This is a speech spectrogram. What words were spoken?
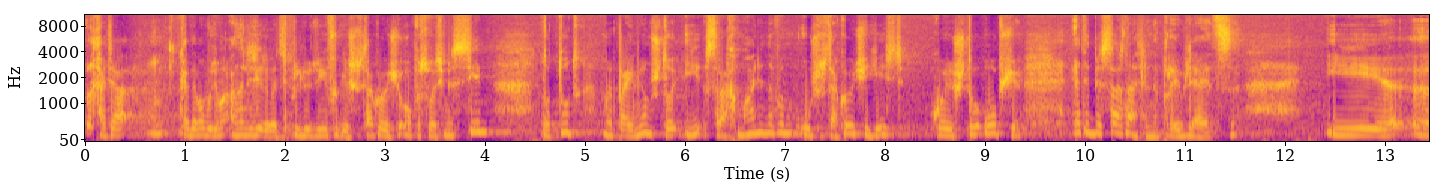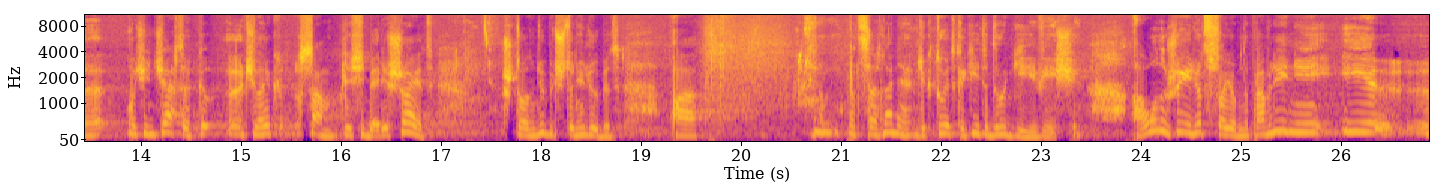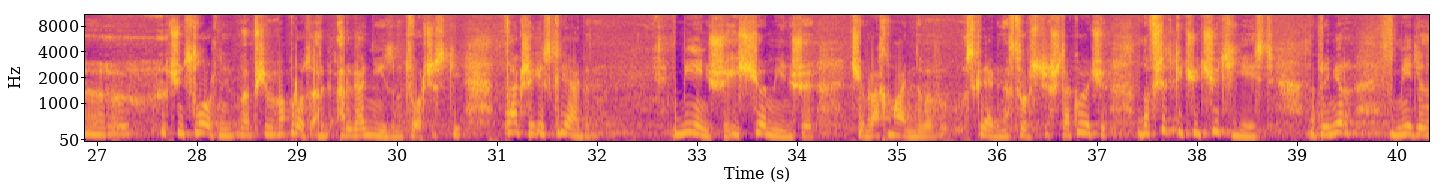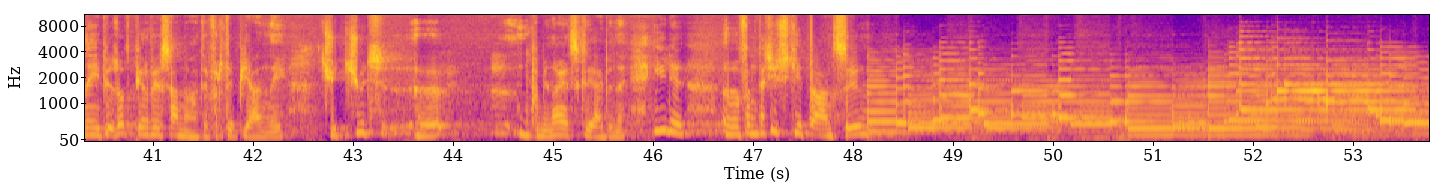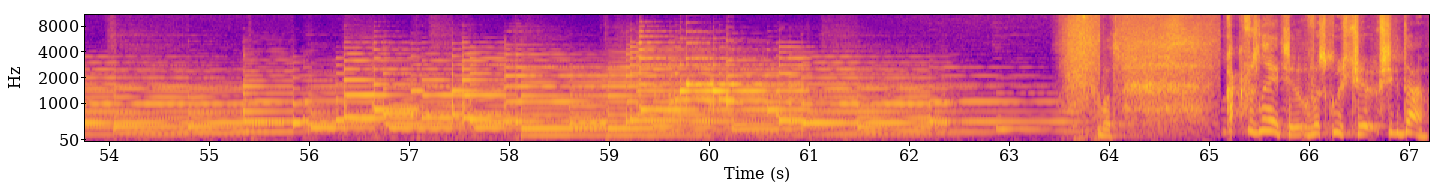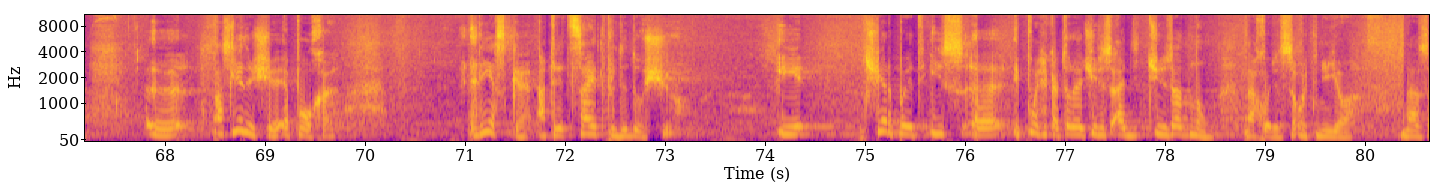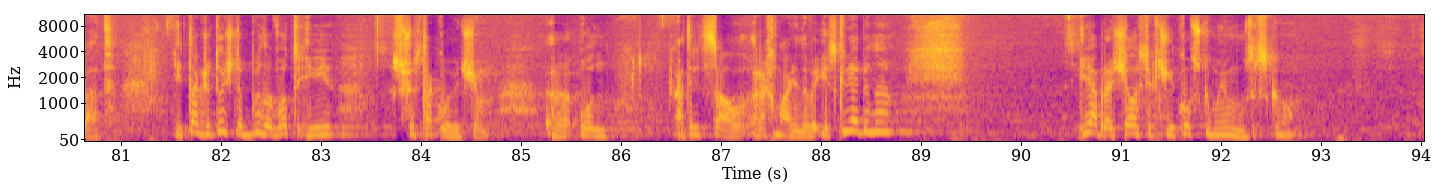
Хотя, когда мы будем анализировать прелюдию и фуги Шостаковича опус 87, то тут мы поймем, что и с Рахманиновым у Шостаковича есть кое-что общее. Это бессознательно проявляется. И э, очень часто человек сам для себя решает, что он любит, что не любит. А подсознание диктует какие-то другие вещи. А он уже идет в своем направлении, и э, очень сложный вообще вопрос организм творческий. Также и Скрябин. Меньше, еще меньше, чем Рахманинова, Скрябина в творчестве Шостаковича, но все-таки чуть-чуть есть. Например, медленный эпизод первой сонаты фортепианной. Чуть-чуть э, напоминает Скрябина. Или э, фантастические танцы. Знаете, в искусстве всегда э, последующая эпоха резко отрицает предыдущую и черпает из э, эпохи, которая через, через одну находится от нее назад. И так же точно было вот и с Шостаковичем. Э, он отрицал Рахманинова и Скрябина и обращался к Чайковскому и Мусорскому.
